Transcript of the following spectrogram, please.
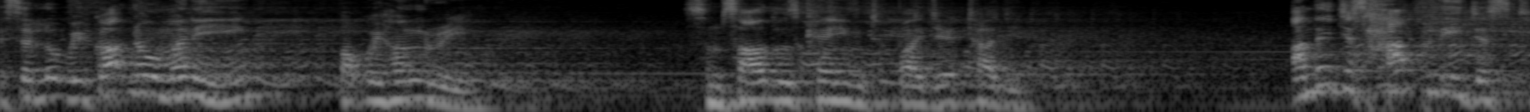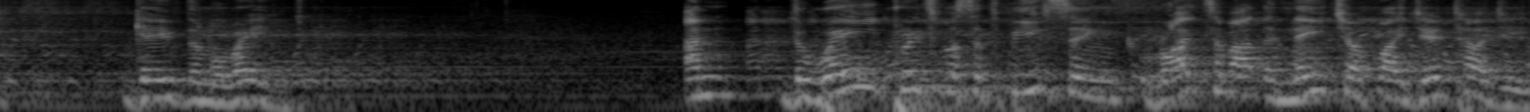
said, "Look, we've got no money, but we're hungry." Some sadhus came to Bhai Jethaji, and they just happily just gave them away. And the way Principal Satbir Singh writes about the nature of Bhai Jethaji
